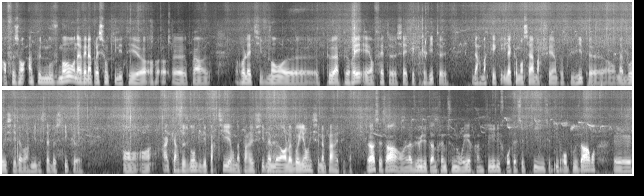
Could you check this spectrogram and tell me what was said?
en faisant un peu de mouvement. On avait l'impression qu'il était relativement peu apeuré et en fait ça a été très vite. Il a remarqué qu'il a commencé à marcher un peu plus vite. euh, on a beau essayer d'avoir mis des stabostiques. euh, en, en un quart de seconde, il est parti et on n'a pas réussi. Même en l'aboyant, il s'est même pas arrêté. Quoi. Là, c'est ça, on l'a vu, il était en train de se nourrir tranquille, il frottait ses, petits, ses petites repousses d'arbres. Et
